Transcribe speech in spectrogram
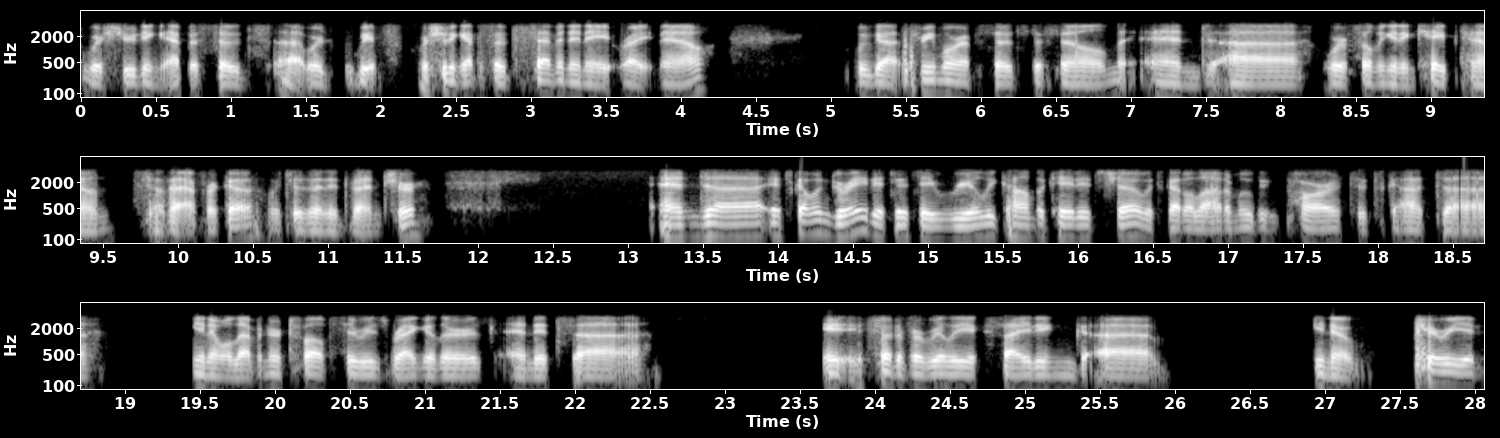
we're shooting episodes. Uh, we're we have, we're shooting episodes seven and eight right now we've got three more episodes to film, and uh, we're filming it in Cape Town, South Africa, which is an adventure. And uh, it's going great. It's it's a really complicated show. It's got a lot of moving parts. It's got uh, you know eleven or twelve series regulars, and it's uh, it, it's sort of a really exciting uh, you know period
